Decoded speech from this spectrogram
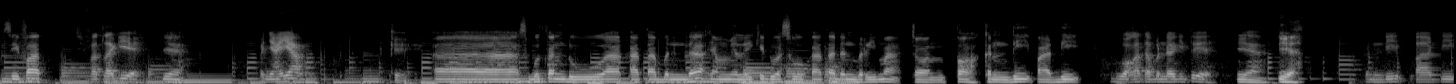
sifat, Sifat lagi ya. ya. Penyayang. Oke. Eh, sebutkan dua kata benda yang memiliki dua suku kata dan berima. Contoh kendi, padi. Dua kata benda gitu ya. Iya. Kendi, padi.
